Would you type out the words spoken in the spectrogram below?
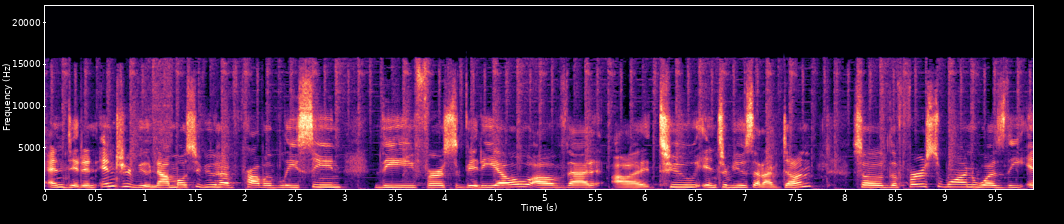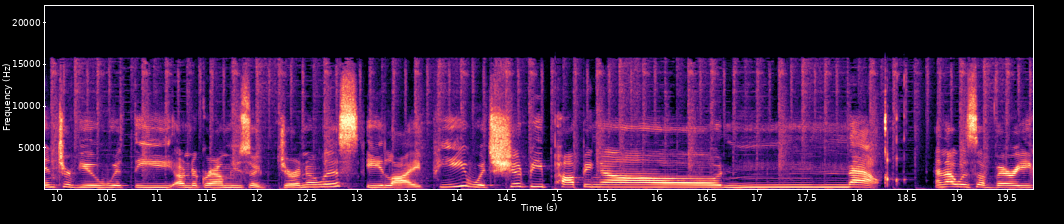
and did an interview. Now most of you have probably seen the first video of that uh, two interviews that I've done. So the first one was the interview with the underground music journalist Eli P, which should be popping out And that was a very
